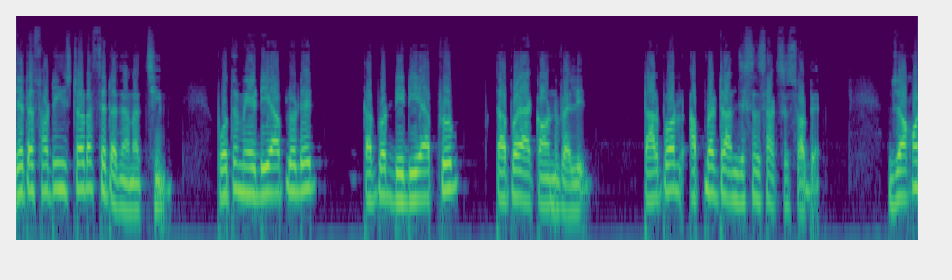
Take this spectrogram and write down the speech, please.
যেটা সঠিক স্ট্যাটাস সেটা জানাচ্ছি। প্রথম এডি আপলোডেড তারপর ডিডি অ্যাপ্রুভ তারপর অ্যাকাউন্ট ভ্যালিড তারপর আপনার ট্রানজ্যাকশন সাকসেস হবে। যখন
